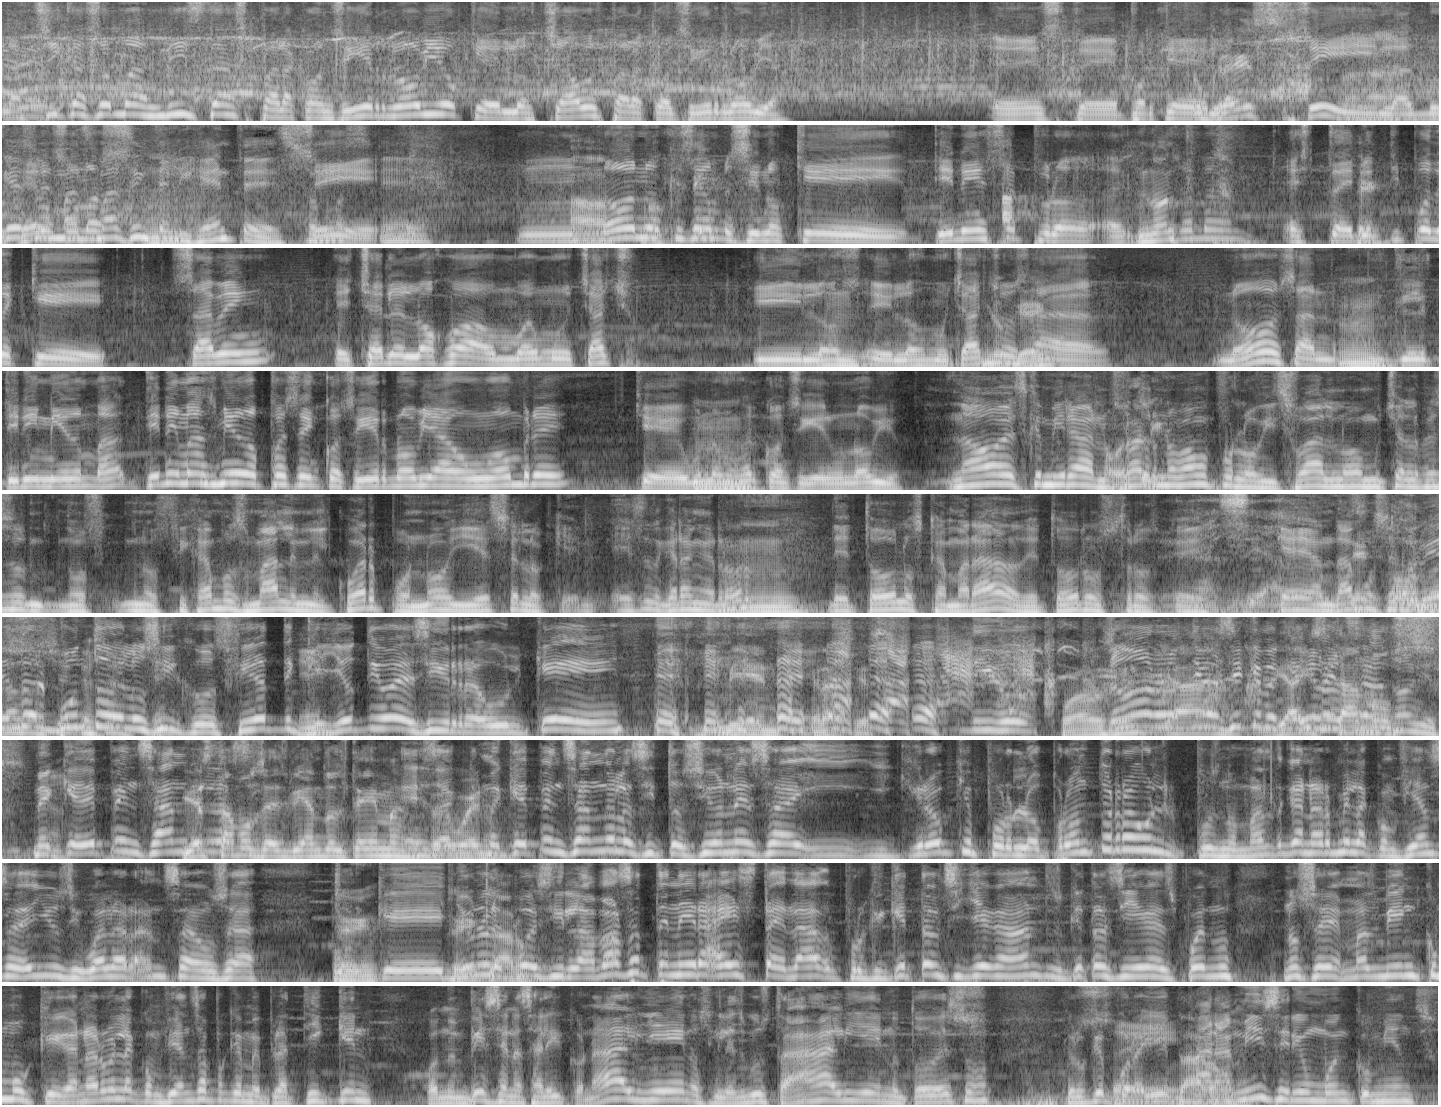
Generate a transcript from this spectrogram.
Las chicas son más listas para conseguir novio que los chavos para conseguir novia. Este, porque ¿Tú crees? sí, Ajá. las mujeres son más, son más inteligentes. son Sí. más, eh, Mm, Ah, no, no ok. que sean, sino que tienen ese pro- eh, estereotipo de que saben echarle el ojo a un buen muchacho. Y los, y los muchachos, o sea, no, o sea, le tienen miedo más, tienen más miedo pues en conseguir novia a un hombre que una mujer conseguir un novio. No, es que mira, nosotros Órale. no vamos por lo visual, ¿no? Muchas veces nos, nos fijamos mal en el cuerpo, ¿no? Y ese es lo que es el gran error de todos los camaradas, de todos nuestros eh, que andamos Volviendo al punto de los hijos, fíjate que Eh. yo te iba a decir, Raúl, que. Bien, gracias. Digo, Wow, sí, no, no, no ya- te iba a decir que me quedé pensando. estamos- Me quedé pensando. Ya la estamos desviando el tema. Exacto, pero bueno. me quedé pensando en la situación esa y, y creo que por lo pronto, Raúl, pues nomás ganarme la confianza de ellos, igual Aranza, o sea, porque sí, yo no le puedo decir, la vas a tener a esta edad, porque qué tal si llega antes, qué tal si llega después, no, no sé, más bien como que ganarme la confianza para que me platiquen cuando empiecen a salir con alguien o si les gusta a alguien o todo eso. Creo que por ahí, claro. para mí sería un buen comienzo.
